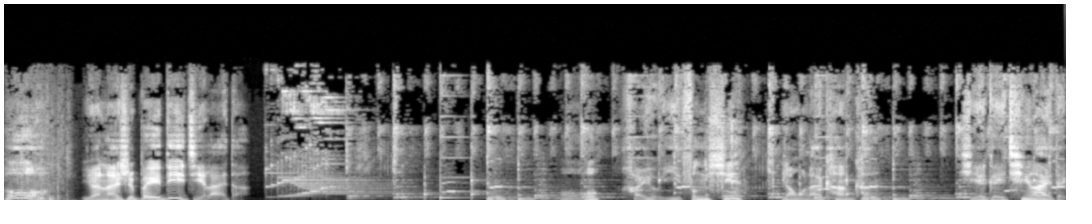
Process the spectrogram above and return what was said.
哦，原来是贝蒂寄来的。哦，还有一封信，让我来看看，写给亲爱的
